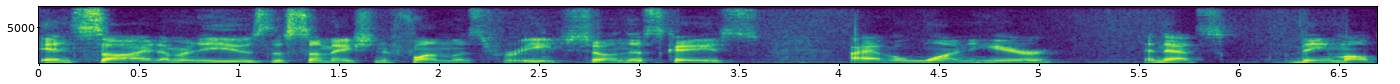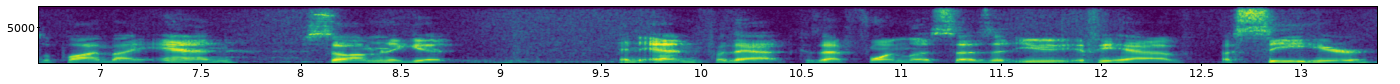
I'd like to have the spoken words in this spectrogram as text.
Inside, I'm going to use the summation formulas for each. So in this case, I have a 1 here, and that's being multiplied by n. So I'm going to get an n for that, because that formula says that you, if you have a c here,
